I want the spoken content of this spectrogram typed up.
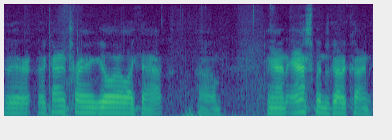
They're, they're kind of triangular like that. Um, and aspen's got a kind of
